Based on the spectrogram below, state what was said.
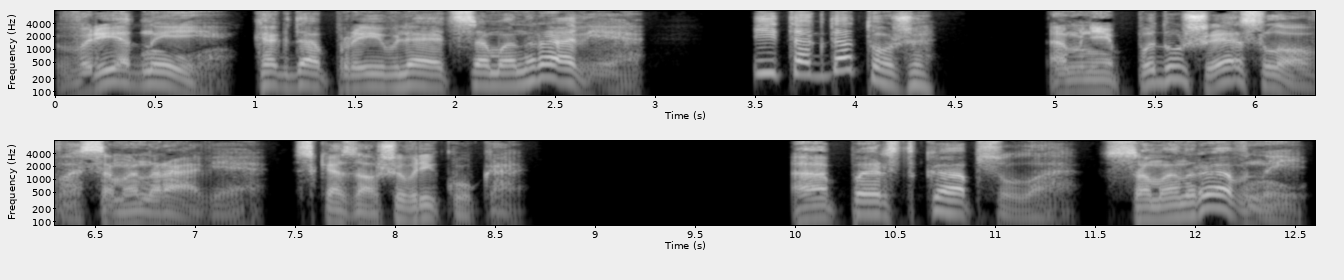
«Вредный, когда проявляет самонравие?» «И тогда тоже», «А мне по душе слово «самонравие», — сказал Шеврикука. «А перст-капсула самонравный?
